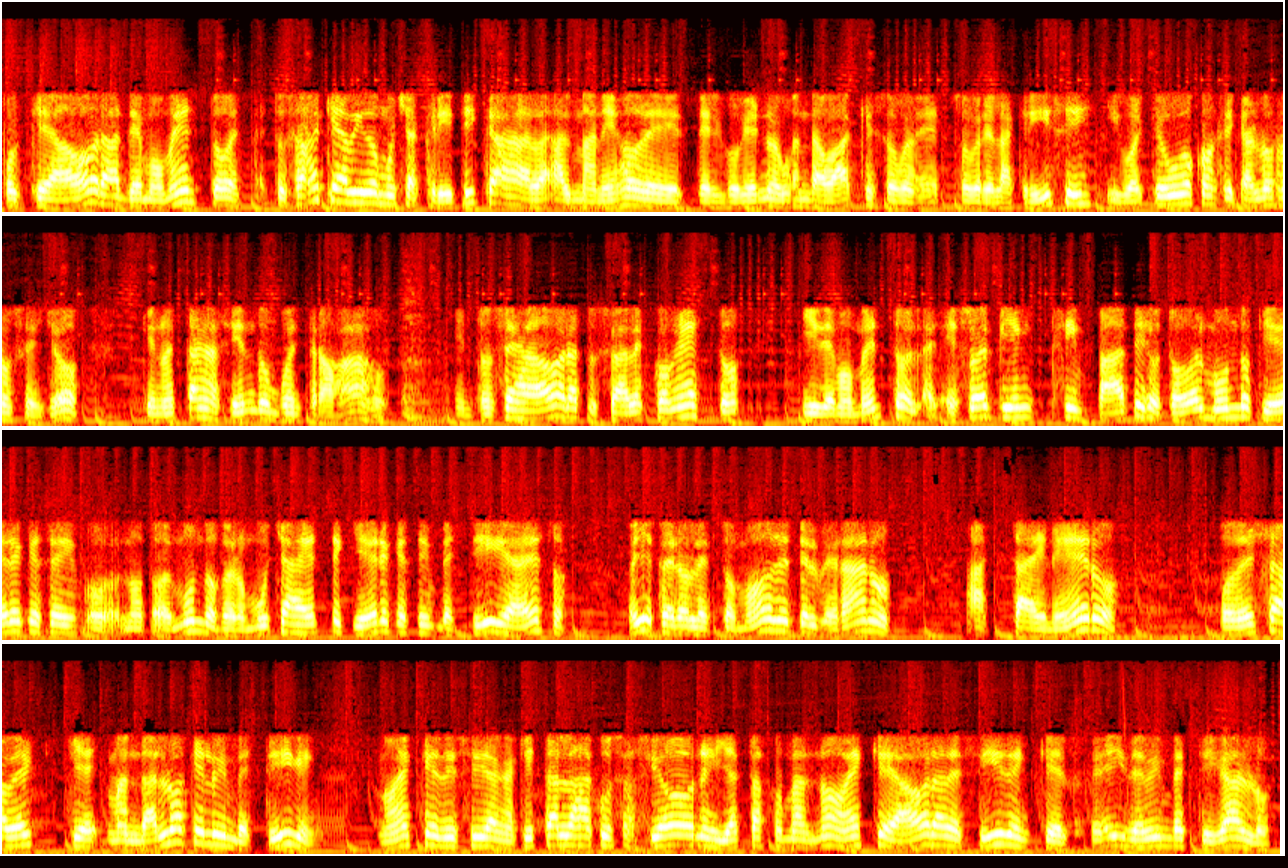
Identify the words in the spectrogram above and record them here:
Porque ahora, de momento, tú sabes que ha habido muchas críticas al, al manejo de- del gobierno de Wanda Vázquez sobre, sobre la crisis, igual que hubo con Ricardo Rosselló, que no están haciendo un buen trabajo. Entonces ahora tú sales con esto y de momento eso es bien simpático, todo el mundo quiere que se, no todo el mundo, pero mucha gente quiere que se investigue a eso. Oye, pero les tomó desde el verano hasta enero poder saber que mandarlo a que lo investiguen. No es que decidan, aquí están las acusaciones y ya está formal. No, es que ahora deciden que el FEI debe investigarlo.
